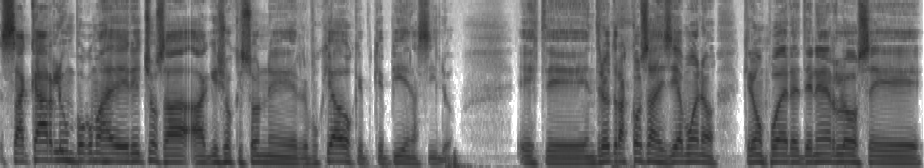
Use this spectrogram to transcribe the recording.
sacarle un poco más de derechos a, aquellos que son eh, refugiados que, piden asilo. Este, entre otras cosas, decía, bueno, queremos poder detenerlos eh,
